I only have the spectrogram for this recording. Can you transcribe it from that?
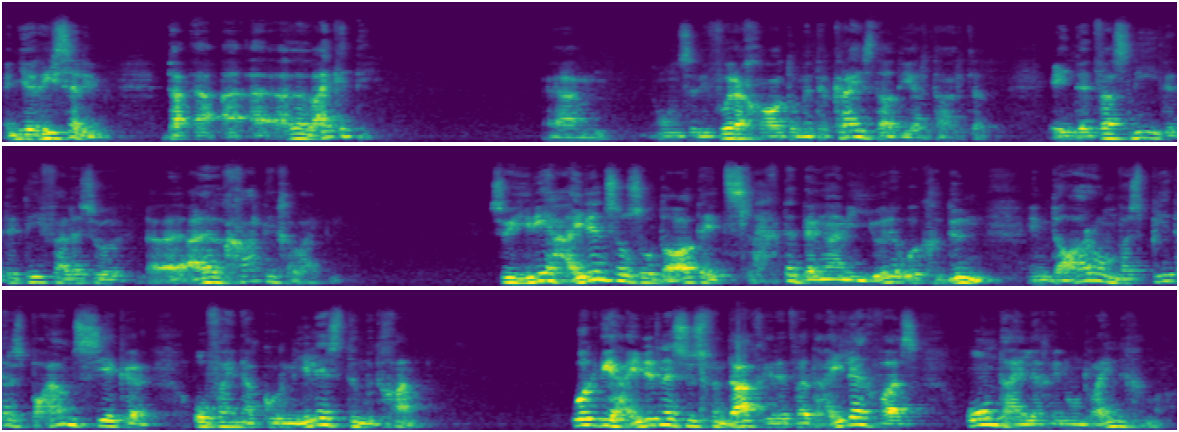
in Jerusalem, dat uh, uh, uh, hulle like dit nie. Ehm um, ons het die voorreg gehad om met 'n kruis daardeur te hardloop. En dit was nie, dit het nie vir hulle so hulle het gat nie gelyk nie. So hierdie heidense soldate het slegte dinge aan die Jode ook gedoen en daarom was Petrus baie onseker of hy na Kornelius toe moet gaan. Ook die heidene soos vandag het dit wat heilig was ontheilig en onrein gemaak.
